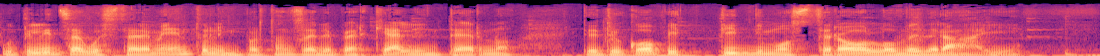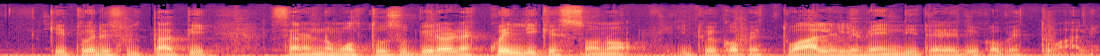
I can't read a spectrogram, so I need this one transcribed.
Utilizza questo elemento, l'importanza del perché all'interno dei tuoi copy. Ti dimostrerò, lo vedrai, che i tuoi risultati saranno molto superiori a quelli che sono i tuoi copy attuali, le vendite dei tuoi copy attuali.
